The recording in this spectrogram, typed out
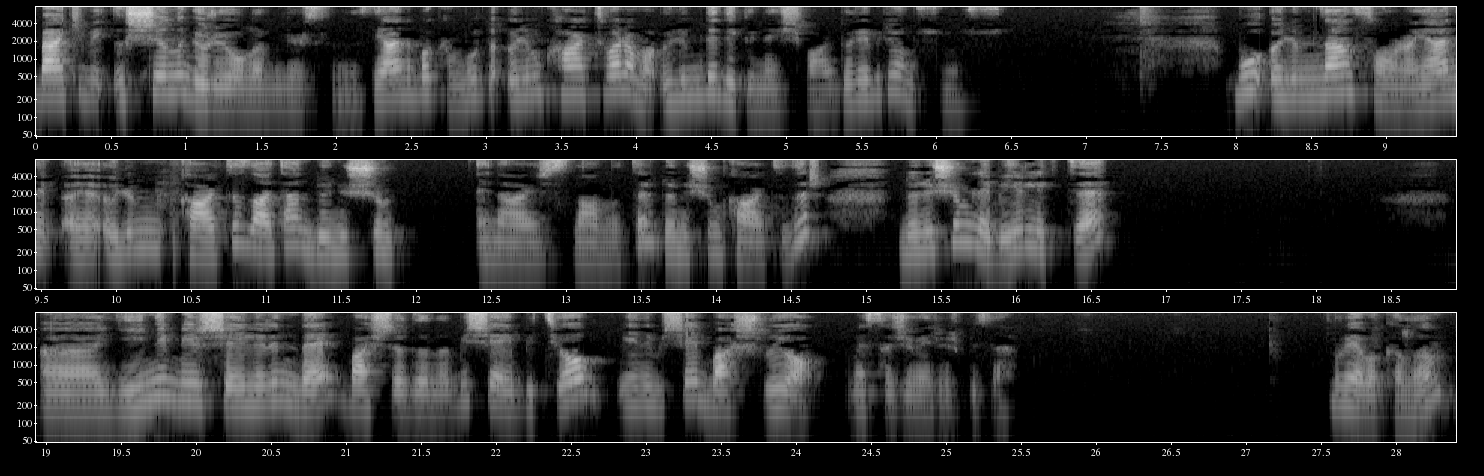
Belki bir ışığını görüyor olabilirsiniz. Yani bakın burada ölüm kartı var ama ölümde de güneş var. Görebiliyor musunuz? Bu ölümden sonra yani e, ölüm kartı zaten dönüşüm enerjisini anlatır. Dönüşüm kartıdır. Dönüşümle birlikte e, yeni bir şeylerin de başladığını, bir şey bitiyor, yeni bir şey başlıyor mesajı verir bize. Buraya bakalım.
